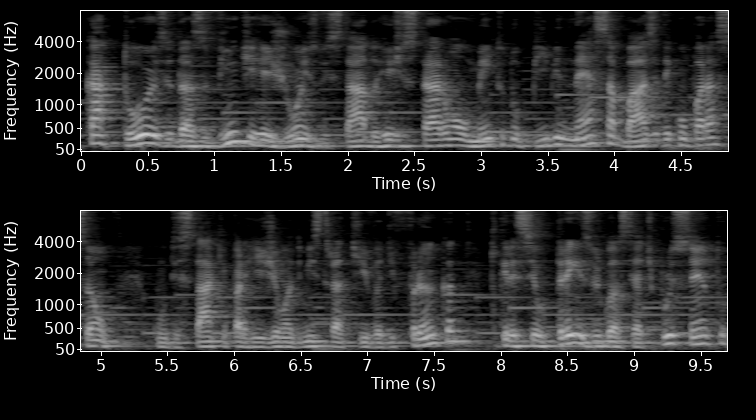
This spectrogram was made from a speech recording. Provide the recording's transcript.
14 das 20 regiões do estado registraram aumento do PIB nessa base de comparação, com destaque para a região administrativa de Franca, que cresceu 3,7%,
